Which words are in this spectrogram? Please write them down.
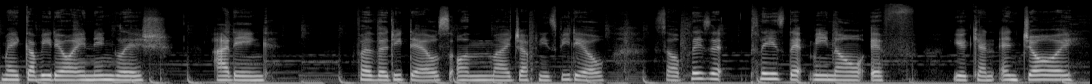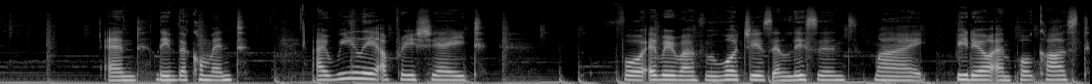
make a video in English, adding further details on my Japanese video. So please please let me know if you can enjoy and leave the comment. I really appreciate for everyone who watches and listens my video and podcast.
